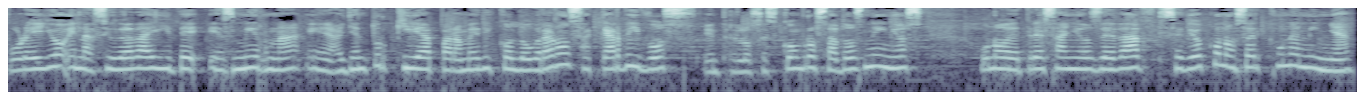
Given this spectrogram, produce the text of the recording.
Por ello, en la ciudad ahí de Esmirna, eh, allá en Turquía, paramédicos lograron sacar vivos entre los escombros a dos niños, uno de tres años de edad. Se dio a conocer que una niña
